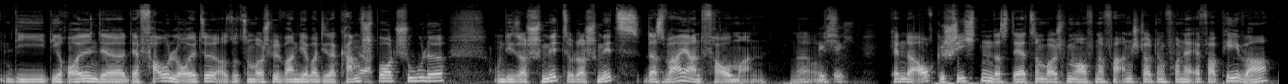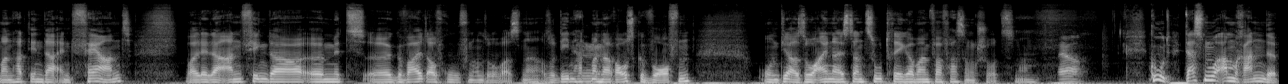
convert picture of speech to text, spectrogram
die, die Rollen der, der V-Leute, also zum Beispiel waren die ja bei dieser Kampfsportschule ja. und dieser Schmidt oder Schmitz, das war ja ein V-Mann. Ne? Und Richtig. ich kenne da auch Geschichten, dass der zum Beispiel mal auf einer Veranstaltung von der FAP war. Man hat den da entfernt, weil der da anfing, da äh, mit äh, Gewaltaufrufen und sowas. Ne? Also den hat mhm. man da rausgeworfen. Und ja, so einer ist dann Zuträger beim Verfassungsschutz. Ne? Ja. Gut, das nur am Rande.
